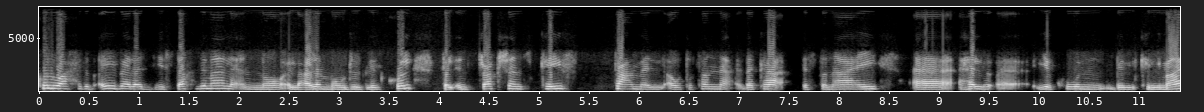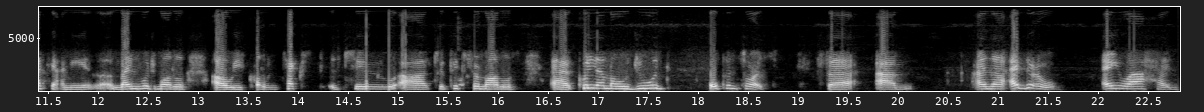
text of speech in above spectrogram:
كل واحد بأي بلد يستخدمه لأنه العلم موجود للكل. فالانستركشنز كيف تعمل أو تصنع ذكاء اصطناعي آه، هل آه، يكون بالكلمات يعني language model أو يكون text to uh, to picture models uh, كله موجود open source. ف أنا أدعو أي واحد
